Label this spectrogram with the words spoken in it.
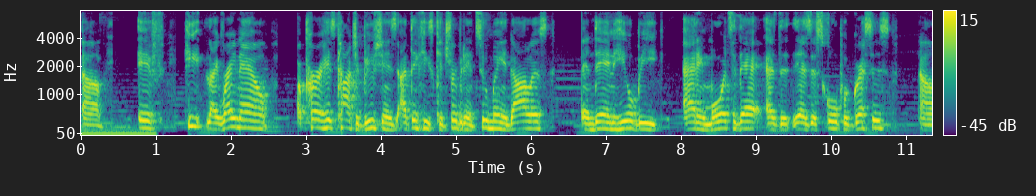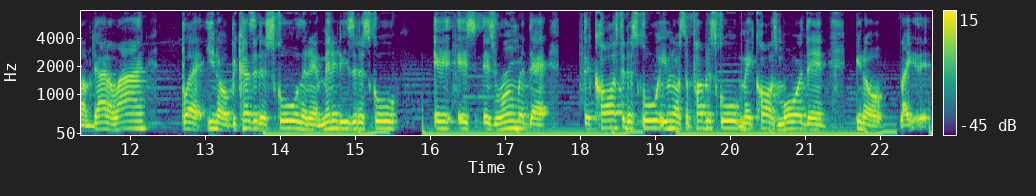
um, if he like right now uh, per his contributions, I think he's contributing two million dollars, and then he'll be adding more to that as the as the school progresses um, down the line. But you know, because of the school and the amenities of the school, it, it's it's rumored that the cost of the school, even though it's a public school, may cost more than you know, like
